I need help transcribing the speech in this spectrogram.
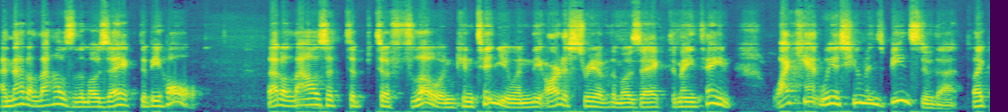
And that allows the mosaic to be whole. That allows it to, to flow and continue and the artistry of the mosaic to maintain. Why can't we as humans beings do that? Like,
